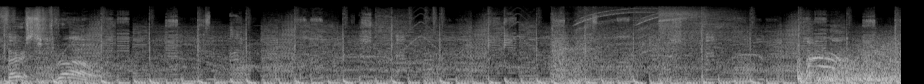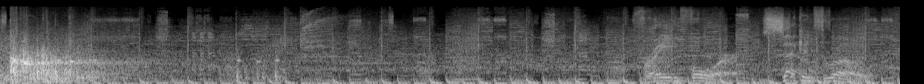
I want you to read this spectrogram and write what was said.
First throw. Frame four. Second throw.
